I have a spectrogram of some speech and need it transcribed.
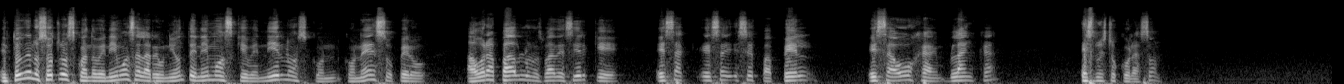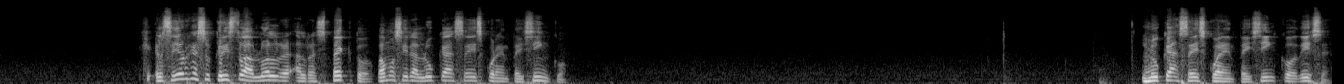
Entonces nosotros cuando venimos a la reunión tenemos que venirnos con, eso, pero ahora Pablo nos va a decir que esa, ese papel, esa hoja blanca, es nuestro corazón. El Señor Jesucristo habló al, respecto. Vamos a ir a Lucas 6:45. Lucas 6:45 dice,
